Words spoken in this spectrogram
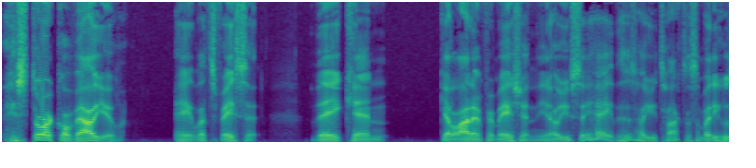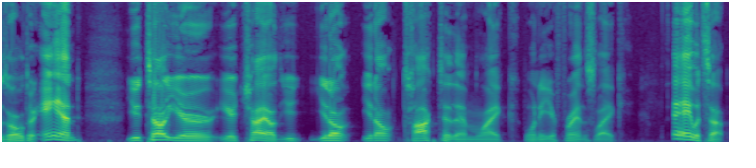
historical value, hey, let's face it, they can get a lot of information. You know, you say, hey, this is how you talk to somebody who's older, and you tell your your child you you don't you don't talk to them like one of your friends, like, hey, what's up?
